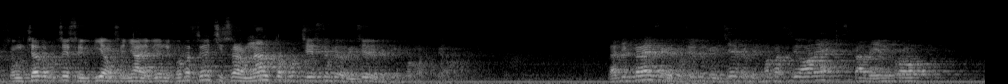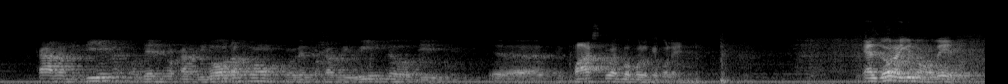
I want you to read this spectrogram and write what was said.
se un certo processo invia un segnale, invia un'informazione, ci sarà un altro processo che riceve questa informazione. La differenza è che il processo che riceve questa informazione sta dentro casa di Team, o dentro casa di Vodafone, o dentro casa di Windows, di, eh, di Fastweb o quello che volete e allora io non lo vedo.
